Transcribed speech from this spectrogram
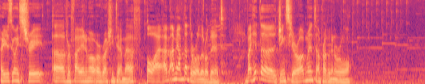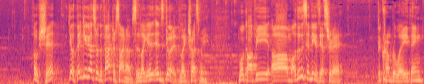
Are you just going straight uh, for five anima or rushing to MF? Oh, I, I mean, I'm down to roll a little bit. If I hit the Jinx hero augment, I'm probably gonna roll. Oh shit! Yo, thank you guys for the factor signups. Like, it, it's good. Like, trust me. What coffee? Um, I'll do the same thing as yesterday. The creme brulee thing.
